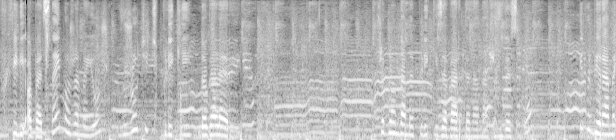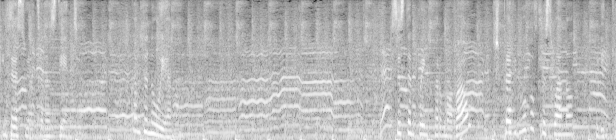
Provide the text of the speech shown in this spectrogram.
W chwili obecnej możemy już wrzucić pliki do galerii. Przeglądamy pliki zawarte na naszym dysku i wybieramy interesujące nas zdjęcia. Kontynuujemy. System poinformował, iż prawidłowo przesłano pliki.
